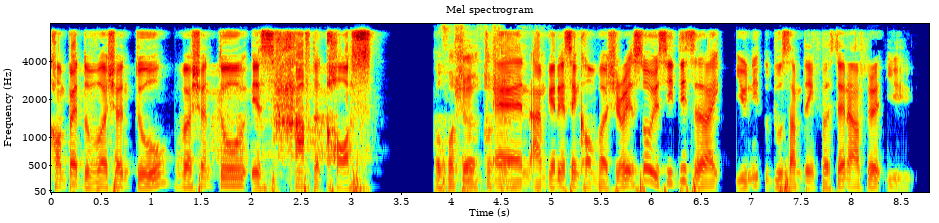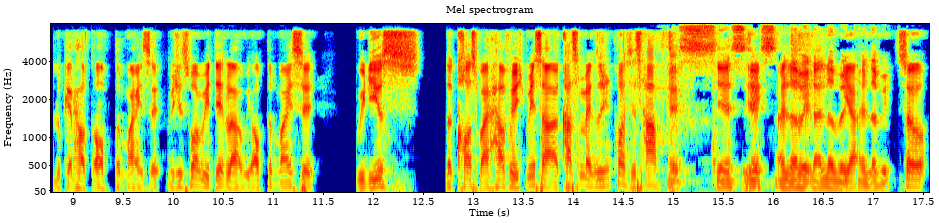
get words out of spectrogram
compared to version two, version two is half the cost, oh, for sure, for sure. and I'm getting the same conversion rate. So you see, this is like you need to do something first. Then after that, you look at how to optimize it, which is what we did lah. We optimize it, reduce the cost by half, which means our customer acquisition cost is half. Yes, yes, Yeah. yes. I love it. I love it. Yeah. I love it. So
